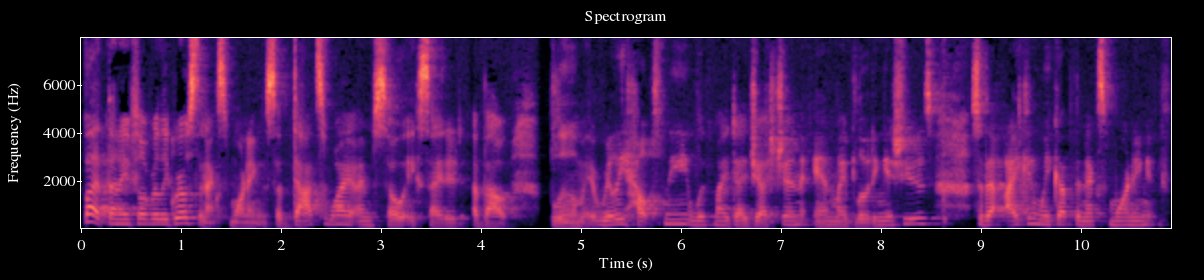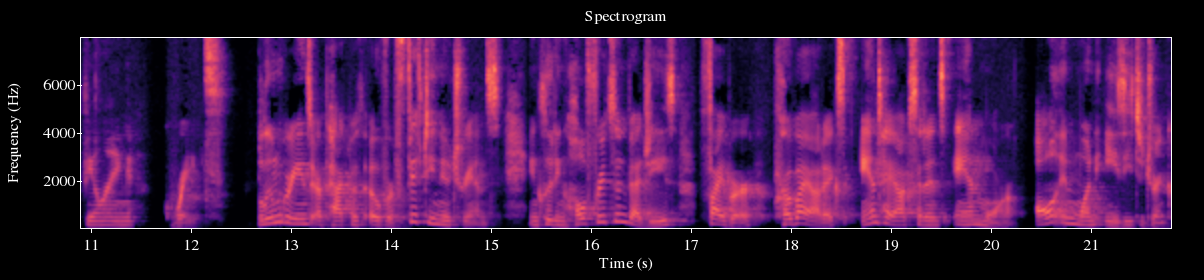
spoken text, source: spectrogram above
But then I feel really gross the next morning. So that's why I'm so excited about Bloom. It really helps me with my digestion and my bloating issues so that I can wake up the next morning feeling great. Bloom greens are packed with over 50 nutrients, including whole fruits and veggies, fiber, probiotics, antioxidants, and more, all in one easy to drink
